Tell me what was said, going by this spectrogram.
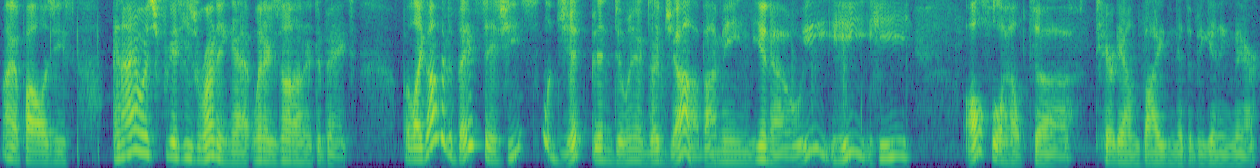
My apologies. And I always forget he's running at when he's not on a debate. But like on the debate stage, he's legit been doing a good job. I mean, you know, he he he also helped uh, tear down Biden at the beginning there.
